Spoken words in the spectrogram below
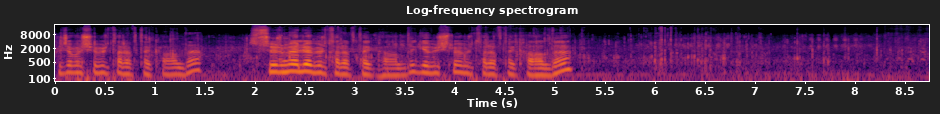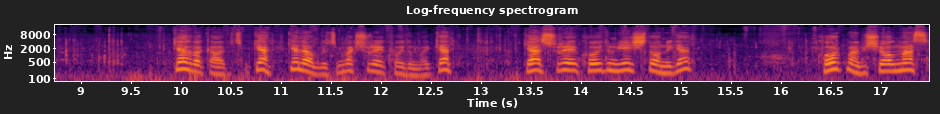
Kocabaş öbür tarafta kaldı. Sürmeli öbür tarafta kaldı. Göbüşlü öbür tarafta kaldı. Gel bak abicim gel. Gel ablacığım bak şuraya koydum bak gel. Gel şuraya koydum ye onu gel. Korkma bir şey olmaz.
